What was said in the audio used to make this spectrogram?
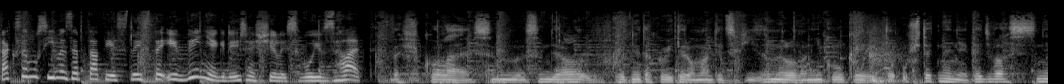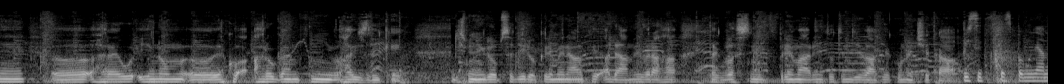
tak se musíme zeptat, jestli jste i vy někdy řešili svůj vzhled. Ve škole jsem, jsem dělal hodně takový ty romantický zamilovaný kluky. To už teď není. Teď vlastně uh, hraju jenom uh, jako arrogantní hajzlíky. Když mě někdo obsadí do kriminálky a dá mi vraha, tak vlastně primárně to ten divák jako nečeká. Když si teď vzpomínám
